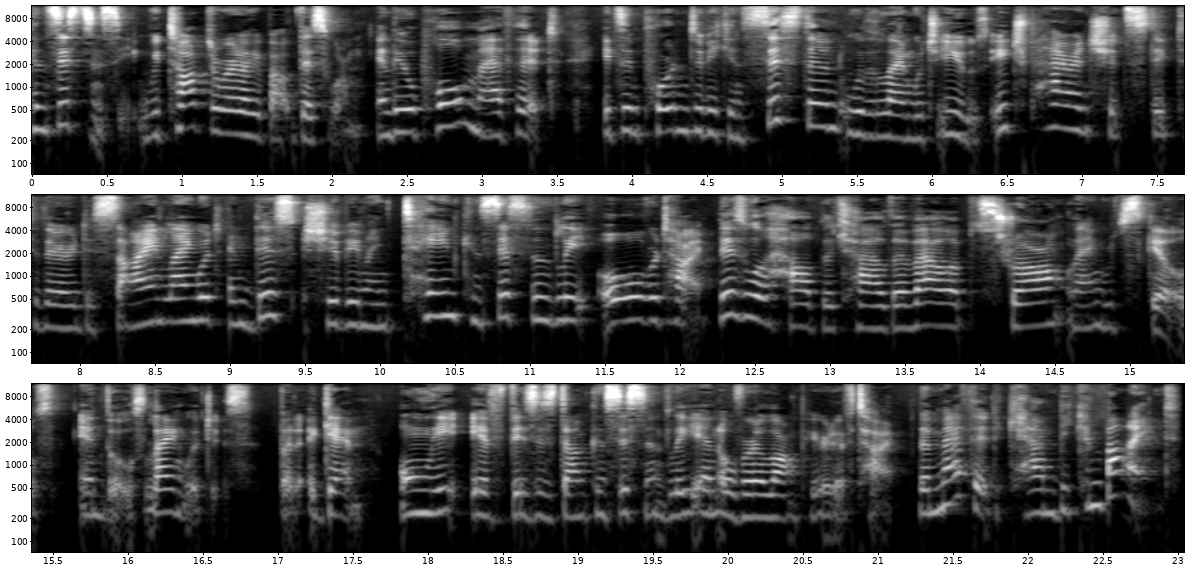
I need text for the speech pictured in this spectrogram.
Consistency. We talked already about this one. In the OPOL method, it's important to be consistent with the language used. Each parent should stick to their designed language and this should be maintained consistently over time. This will help the child develop strong language skills in both languages. But again, only if this is done consistently and over a long period of time. The method can be combined.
